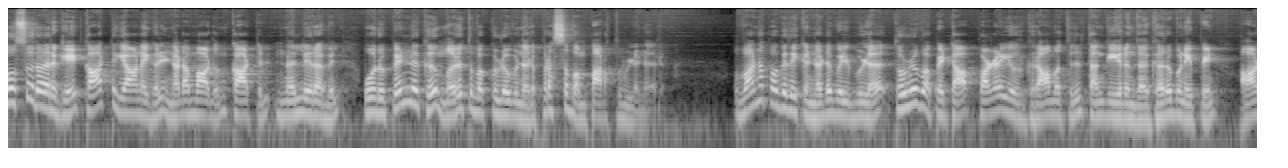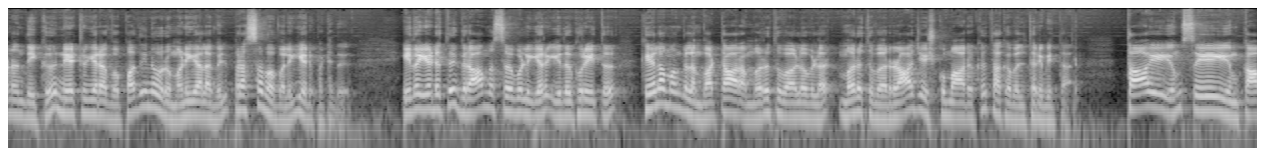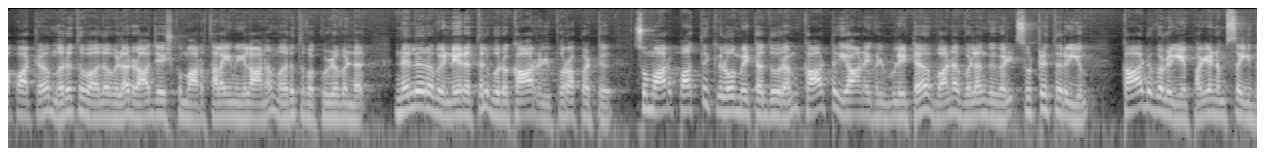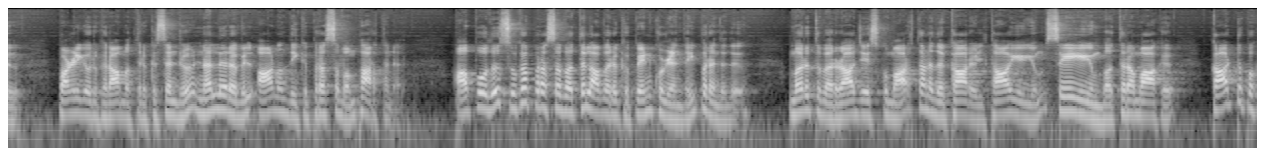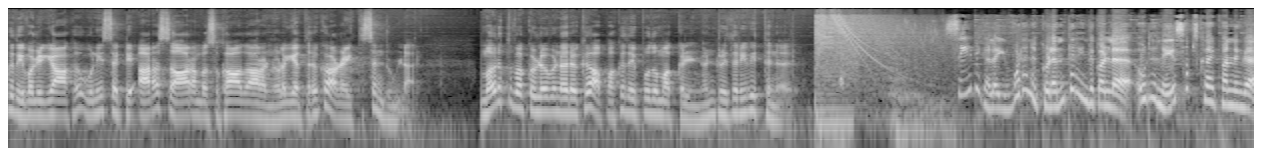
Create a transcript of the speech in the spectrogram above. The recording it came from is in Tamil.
கொசூர் அருகே காட்டு யானைகள் நடமாடும் காட்டில் நள்ளிரவில் ஒரு பெண்ணுக்கு மருத்துவக் குழுவினர் பிரசவம் பார்த்துள்ளனர். வனப்பகுதிக்கு நடுவில் உள்ள தொழுவப்பெட்டா பழையூர் கிராமத்தில் தங்கியிருந்த கர்ப்பிணி பெண் ஆனந்திக்கு நேற்று இரவு பதினோரு மணியளவில் பிரசவ வலி ஏற்பட்டது. இதையடுத்து கிராம செவிலியர் இது குறித்து கேலமங்கலம் வட்டார மருத்துவ அலுவலர் மருத்துவர் ராஜேஷ்குமாருக்கு தகவல் தெரிவித்தார். தாயையும் சேயையும் காப்பாற்ற மருத்துவ அலுவலர் ராஜேஷ்குமார் தலைமையிலான மருத்துவ குழுவினர் நள்ளிரவு நேரத்தில் ஒரு காரில் புறப்பட்டு சுமார் பத்து கிலோமீட்டர் தூரம் காட்டு யானைகள் உள்ளிட்ட வன விலங்குகள் சுற்றித் திரியும் காடு வழியே பயணம் செய்து பழையூர் கிராமத்திற்கு சென்று நள்ளிரவில் ஆனந்திக்கு பிரசவம் பார்த்தனர். அப்போது சுகப்பிரசவத்தில் அவருக்கு பெண் குழந்தை பிறந்தது. மருத்துவர் ராஜேஷ்குமார் தனது காரில் தாயையும் சேயையும் பத்திரமாக காட்டுப்பகுதி வழியாக உனிசெட்டி அரசு ஆரம்ப சுகாதார நிலையத்திற்கு அழைத்து சென்றுள்ளார். மருத்துவ குழுவினருக்கு அப்பகுதி பொதுமக்கள் நன்றி தெரிவித்தனர். செய்திகளை உடனுக்குடன் தெரிந்து கொள்ள உடனே சப்ஸ்கிரைப் பண்ணுங்க.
